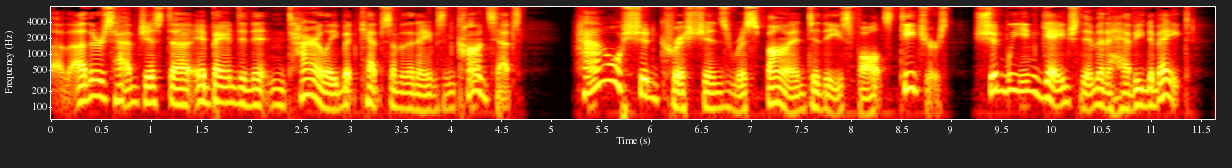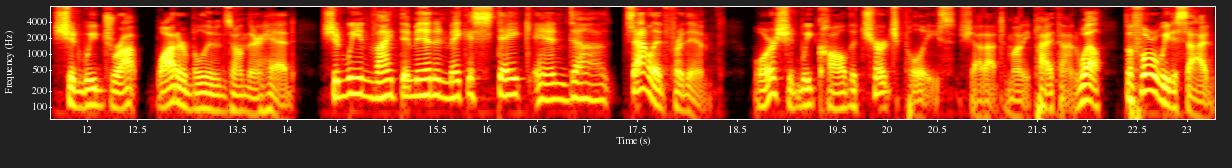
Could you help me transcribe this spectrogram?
others have just uh, abandoned it entirely, but kept some of the names and concepts. How should Christians respond to these false teachers? Should we engage them in a heavy debate? Should we drop water balloons on their head? Should we invite them in and make a steak and uh, salad for them? Or should we call the church police? Shout out to Monty Python. Well, before we decide,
